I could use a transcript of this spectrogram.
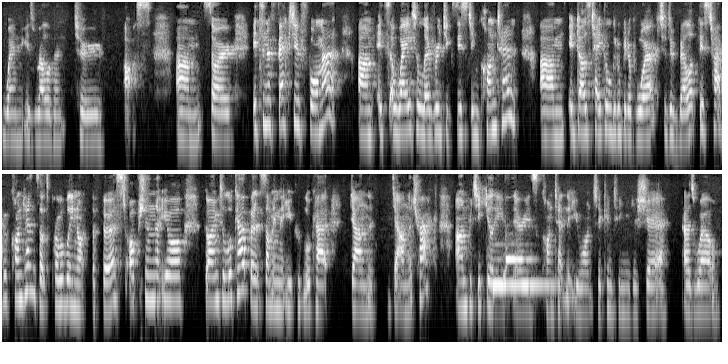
when is relevant to us. Um, so it's an effective format. Um, it's a way to leverage existing content. Um, it does take a little bit of work to develop this type of content, so it's probably not the first option that you're going to look at, but it's something that you could look at down the down the track, um, particularly if there is content that you want to continue to share as well.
